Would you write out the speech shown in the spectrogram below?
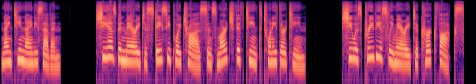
1997. She has been married to Stacy Poitras since March 15, 2013. She was previously married to Kirk Fox.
